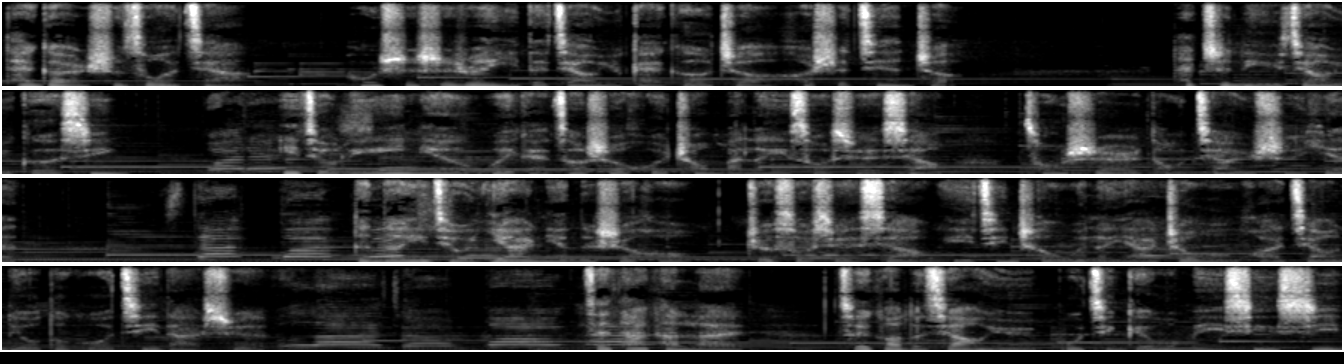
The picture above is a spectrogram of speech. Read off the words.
泰戈尔是作家。同时是锐意的教育改革者和实践者，他致力于教育革新。一九零一年为改造社会创办了一所学校，从事儿童教育实验。等到一九一二年的时候，这所学校已经成为了亚洲文化交流的国际大学。在他看来，最高的教育不仅给我们以信息，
